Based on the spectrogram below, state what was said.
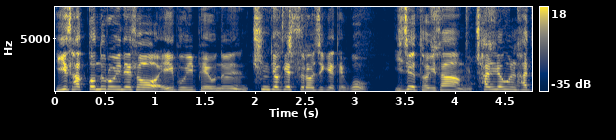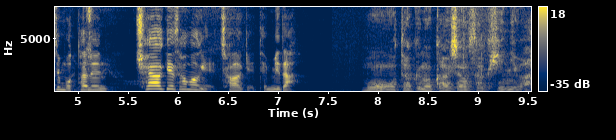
이 사건으로 인해서 AV 배우는 충격에 쓰러지게 되고 이제 더 이상 촬영을 하지 못하는 최악의 상황에 처하게 됩니다. もうオタクの会社の作品には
